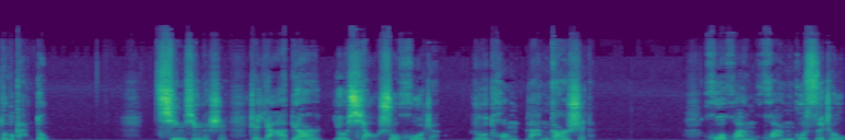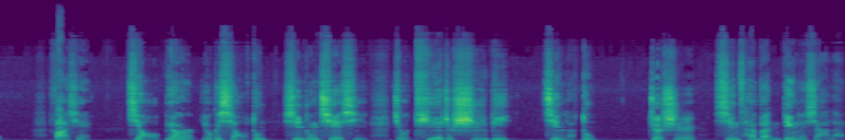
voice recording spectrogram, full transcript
都不敢动。庆幸的是，这崖边有小树护着，如同栏杆似的。霍桓环顾四周，发现脚边有个小洞，心中窃喜，就贴着石壁进了洞。这时心才稳定了下来，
